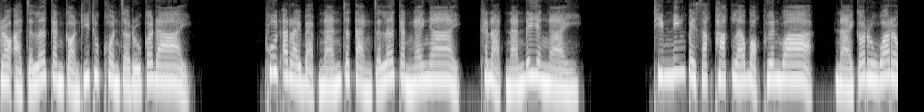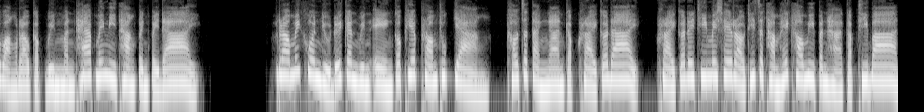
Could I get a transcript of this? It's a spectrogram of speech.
เราอาจจะเลิกกันก่อนที่ทุกคนจะรู้ก็ได้ พูดอะไรแบบนั้นจะแต่งจะเลิกกันง่าย ๆ ขนาดนั้นได้ยังไง ทิมนิ่งไปสักพักแล้วบอกเพื่อนว่า นายก็รู้ว่าระหว่างเรากับวินมันแทบไม่มีทางเป็นไปได้ เราไม่ควรอยู่ด้วยกันวินเองก็เพียบพร้อมทุกอย่าง เขาจะแต่งงานกับใครก็ได้ ใครก็ได้ที่ไม่ใช่เราที่จะทำให้เขามีปัญหากับที่บ้าน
